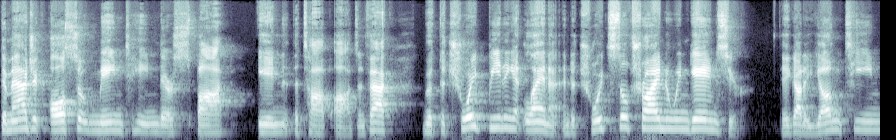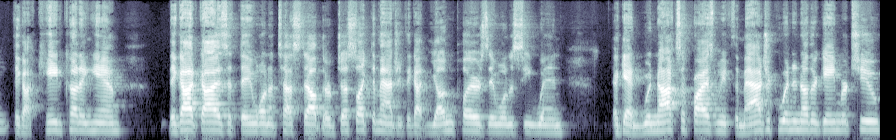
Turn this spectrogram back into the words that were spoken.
the Magic also maintained their spot in the top odds. In fact, with Detroit beating Atlanta and Detroit still trying to win games here, they got a young team. They got Cade Cunningham. They got guys that they want to test out. They're just like the Magic. They got young players they want to see win. Again, would not surprise me if the Magic win another game or two.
